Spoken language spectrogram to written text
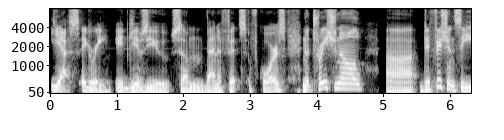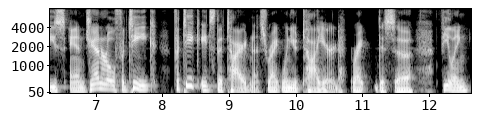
yes agree. It gives you some benefits of course. Nutritional uh, deficiencies and general fatigue. Fatigue it's the tiredness right? When you're tired right? This uh, feeling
